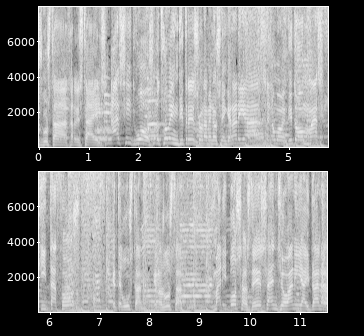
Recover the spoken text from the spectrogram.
nos gusta Harry Styles. As it was, 8.23, hora menos en Canarias. En un momentito, más hitazos que te gustan, que nos gustan. Mariposas de San Giovanni y Aitana.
